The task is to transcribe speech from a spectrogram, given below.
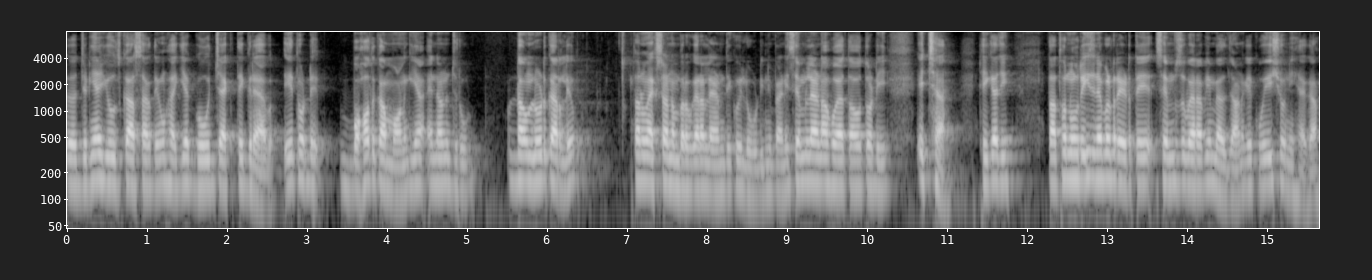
ਜਿਹੜੀਆਂ ਯੂਜ਼ ਕਰ ਸਕਦੇ ਹੋ, ਹੈਗੀਆਂ ਗੋ ਜੈਕ ਤੇ ਗ੍ਰੈਬ ਇਹ ਤੁਹਾਡੇ ਬਹੁਤ ਕੰਮ ਆਉਣਗੀਆਂ, ਇਹਨਾਂ ਨੂੰ ਜ਼ਰੂਰ ਡਾਊਨਲੋਡ ਕਰ ਲਿਓ। ਤੁਹਾਨੂੰ ਐਕਸਟਰਾ ਨੰਬਰ ਵਗੈਰਾ ਲੈਣ ਦੀ ਕੋਈ ਲੋੜ ਹੀ ਨਹੀਂ ਪੈਣੀ ਸਿਮ ਲੈਣਾ ਹੋਇਆ ਤਾਂ ਉਹ ਤੁਹਾਡੀ ਇੱਛਾ ਠੀਕ ਹੈ ਜੀ? ਤਾਂ ਤੁਹਾਨੂੰ ਰੀਜ਼ਨੇਬਲ ਰੇਟ ਤੇ ਸਿਮਸ ਵਗੈਰਾ ਵੀ ਮਿਲ ਜਾਣਗੇ, ਕੋਈ ਇਸ਼ੂ ਨਹੀਂ ਹੈਗਾ।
